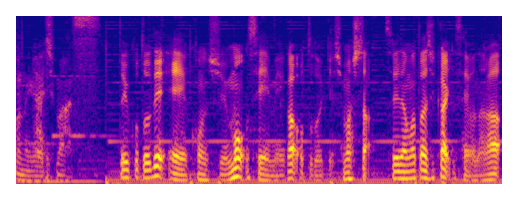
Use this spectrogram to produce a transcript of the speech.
お願いします、はい、ということで、えー、今週も生命がお届けしました。それではまた次回。さようなら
